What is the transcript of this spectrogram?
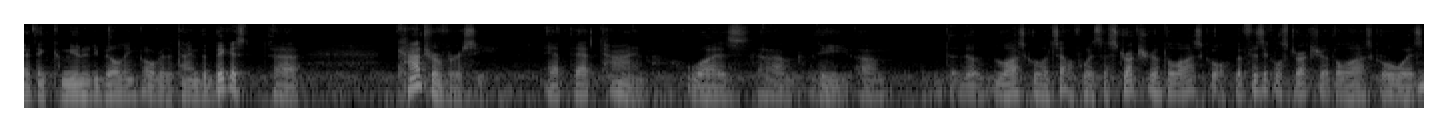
I think community building over the time. The biggest uh, controversy at that time was um, the, um, the the law school itself. Was the structure of the law school. The physical structure of the law school was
